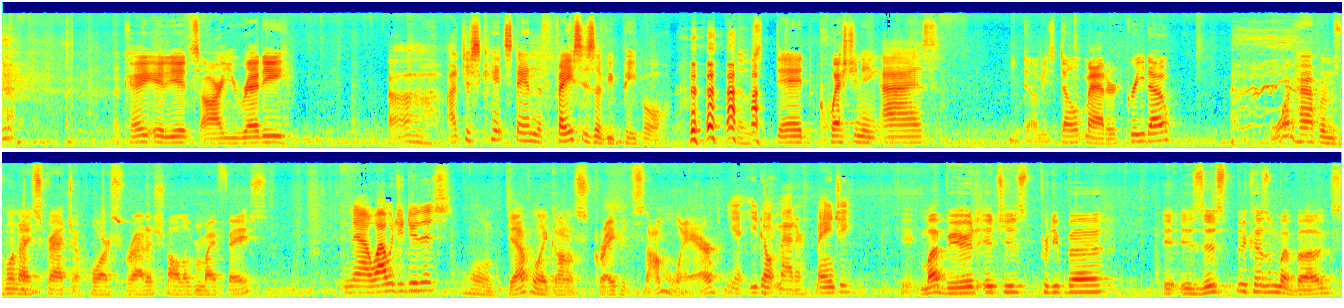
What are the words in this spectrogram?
okay, idiots, are you ready? Uh, I just can't stand the faces of you people. Those dead, questioning eyes. You dummies don't matter. Greedo? What happens when I scratch a horseradish all over my face? Now, why would you do this? Well, definitely gonna scrape it somewhere. Yeah, you don't matter. Mangy? Okay, my beard itches pretty bad. I- is this because of my bugs?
